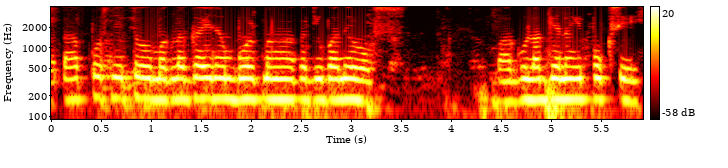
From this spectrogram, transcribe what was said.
Pagkatapos nito, maglagay ng bolt mga kajuban ni Rox. Bago lagyan ng epoxy.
